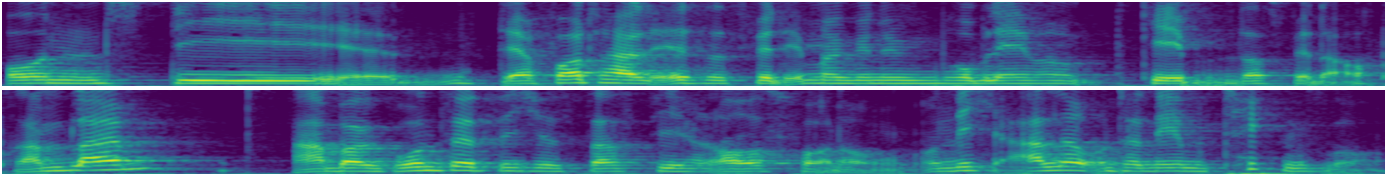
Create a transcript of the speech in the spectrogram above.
Und die, der Vorteil ist, es wird immer genügend Probleme geben, dass wir da auch dranbleiben. Aber grundsätzlich ist das die Herausforderung. Und nicht alle Unternehmen ticken so.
